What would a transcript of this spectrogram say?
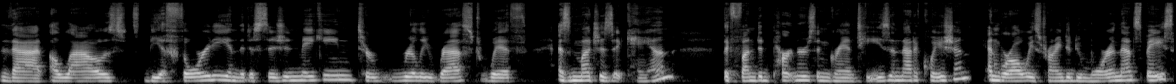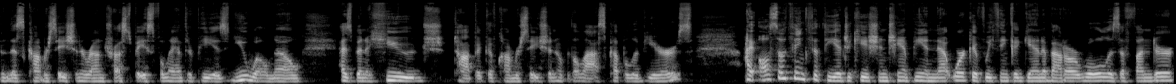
that allows the authority and the decision making to really rest with as much as it can the funded partners and grantees in that equation. And we're always trying to do more in that space. And this conversation around trust based philanthropy, as you well know, has been a huge topic of conversation over the last couple of years. I also think that the Education Champion Network, if we think again about our role as a funder,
